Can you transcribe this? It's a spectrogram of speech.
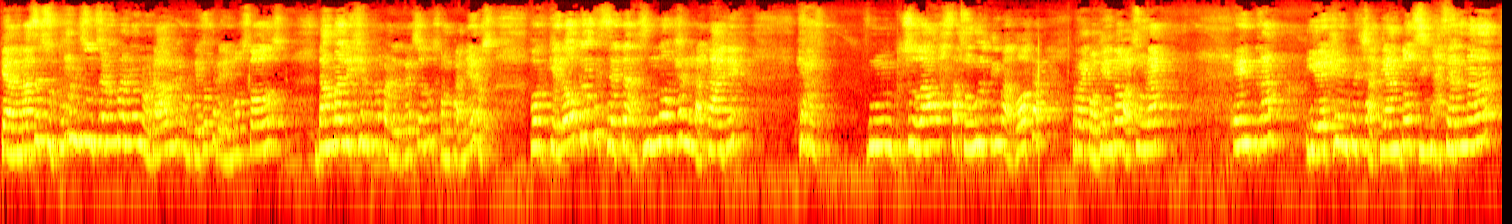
que además se supone es un ser humano honorable, porque eso creemos todos, da mal ejemplo para el resto de sus compañeros. Porque el otro que se trasnocha en la calle, que ha sudado hasta su última gota recogiendo basura, entra y ve gente chateando sin hacer nada,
